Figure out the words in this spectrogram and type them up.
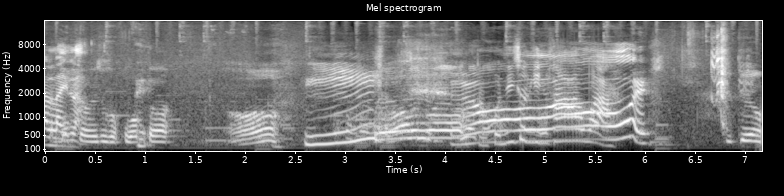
알라이라. 먹자 해줘서 고맙다. อ๋ออืมขอบคุณที่ชวนกินข้าวว่ะโพี่เกล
